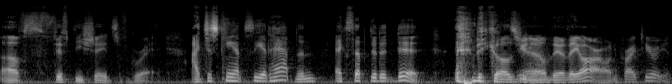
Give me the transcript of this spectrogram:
of Fifty Shades of Grey. I just can't see it happening, except that it did, because you Yeah. know there they are on Criterion.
